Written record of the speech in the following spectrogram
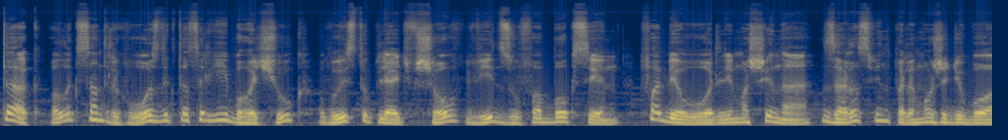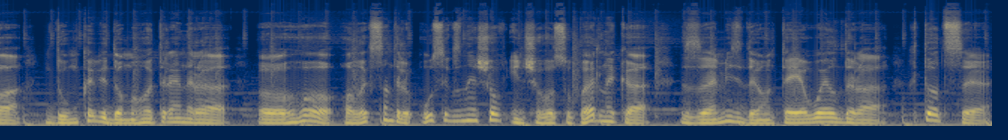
Так, Олександр Гвоздик та Сергій Богачук виступлять в шоу від Зуфа Боксін. Фабіо Ворлі машина. Зараз він переможе Дюбоа. Думка відомого тренера. Ого, Олександр Усик знайшов іншого суперника замість Деонтея Уелдера. Хто це?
